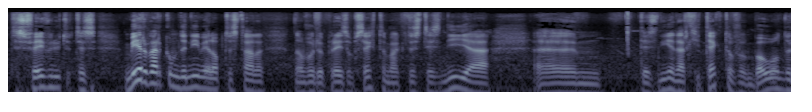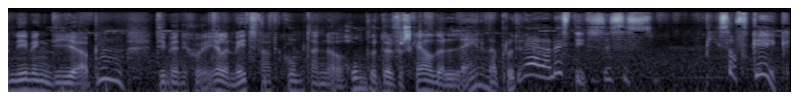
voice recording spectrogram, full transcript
Het is vijf minuten. Het is meer werk om de e-mail op te stellen dan voor de prijs op zich te maken. Dus het is niet... Um, het is niet een architect of een bouwonderneming die, die met een hele meetstaat komt en honderden verschillende lijnen en producten. Nee, dat is niet. Of cake.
